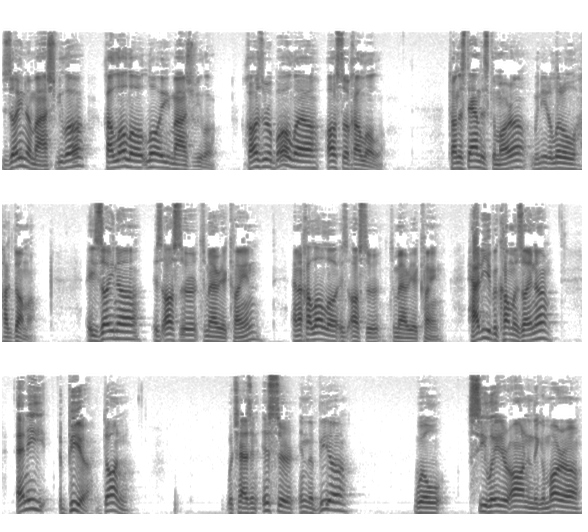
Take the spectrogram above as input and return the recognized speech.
zayna mashvila chalala loy mashvila chazru also chalala. To understand this Gemara, we need a little hagdama. A zayna is also to marry a kain, and a chalala is also to marry a kain. How do you become a zayna? Any bia done which has an isser in the bia will see later on in the Gemara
